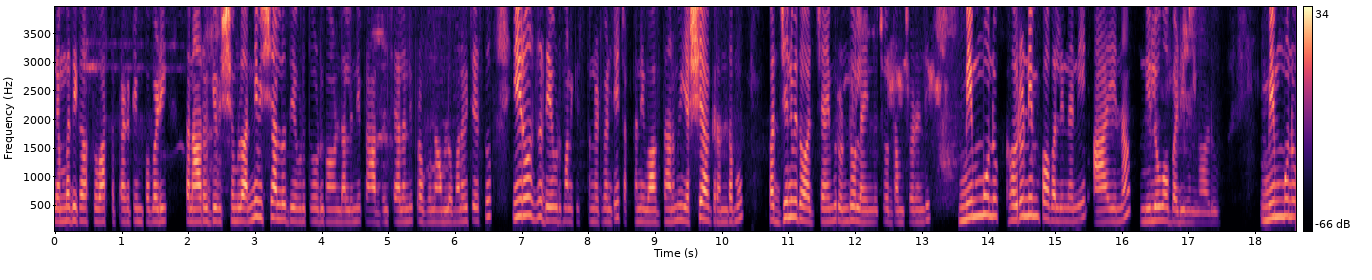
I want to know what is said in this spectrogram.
నెమ్మదిగా సువార్త ప్రకటింపబడి తన ఆరోగ్య విషయంలో అన్ని విషయాల్లో దేవుడు తోడుగా ఉండాలని ప్రార్థన చేయాలని ప్రభునామంలో మనవి చేస్తూ ఈ రోజు దేవుడు మనకిస్తున్నటువంటి చక్కని వాగ్దానం యష్యా గ్రంథము పద్దెనిమిదో అధ్యాయం రెండో లైన్ చూద్దాం చూడండి. మిమ్మును కరుణింపవలెనని ఆయన నిలువబడి ఉన్నాడు. మిమ్మును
